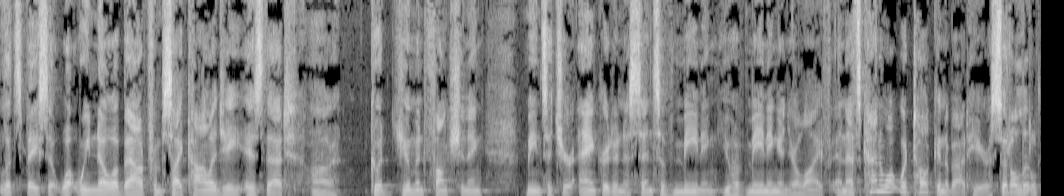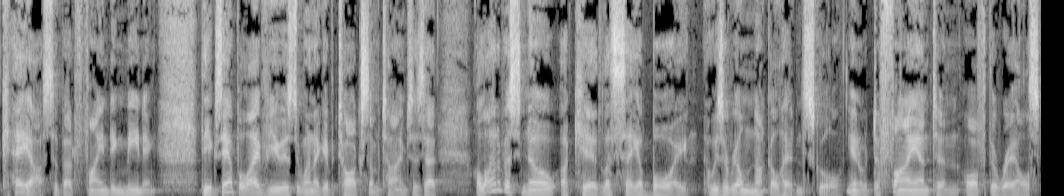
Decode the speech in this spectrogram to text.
let's face it, what we know about from psychology is that uh, good human functioning means that you're anchored in a sense of meaning. You have meaning in your life. And that's kind of what we're talking about here. Sort of a little chaos about finding meaning. The example I've used when I give talks sometimes is that a lot of us know a kid, let's say a boy, who's a real knucklehead in school, you know, defiant and off the rails.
